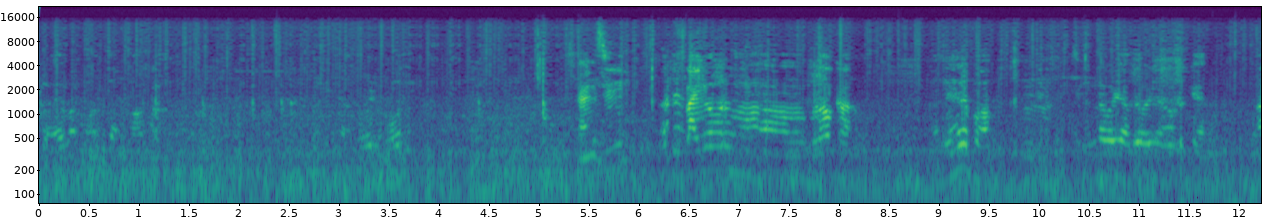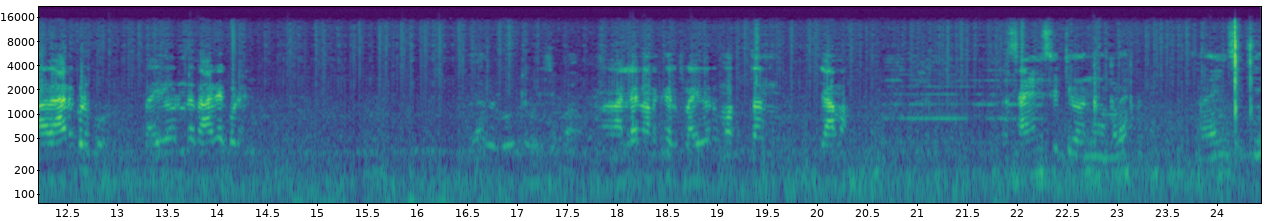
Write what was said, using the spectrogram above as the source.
ഡ്രൈവർ മൊത്തം നോക്കാം അതുവഴി പോകുന്നു സയൻസ് ഫ്ലൈ ഓവർ ബ്ലോക്കാ. നേരെ പോവാം ചെന്ന വഴി അതുവഴി അങ്ങോട്ട് കയറാം. ആ താഴെ കൂടെ പോകും. ഫ്ലൈ ഓവറിന്റെ താഴെ കൂടെ. റൂട്ട് പിടിച്ച് പോവാം ആ, അല്ല നടക്കില്ല ഫ്ലൈ ഓവർ മൊത്തം ജാമ. സയൻസ് സിറ്റി വന്ന് നമ്മൾ. സയൻസ് സിറ്റി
